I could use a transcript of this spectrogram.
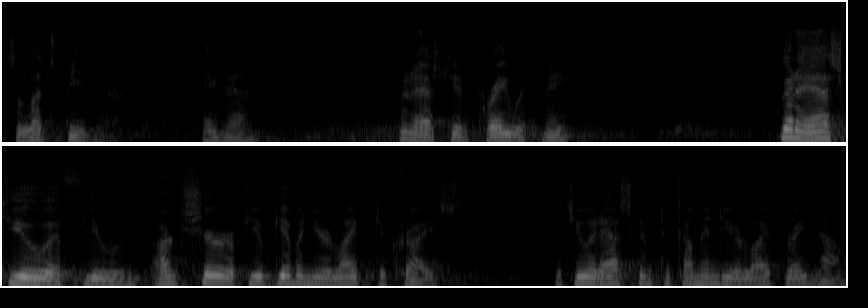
So let's be there. Amen. I'm going to ask you to pray with me. I'm going to ask you if you aren't sure if you've given your life to Christ, that you would ask Him to come into your life right now.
